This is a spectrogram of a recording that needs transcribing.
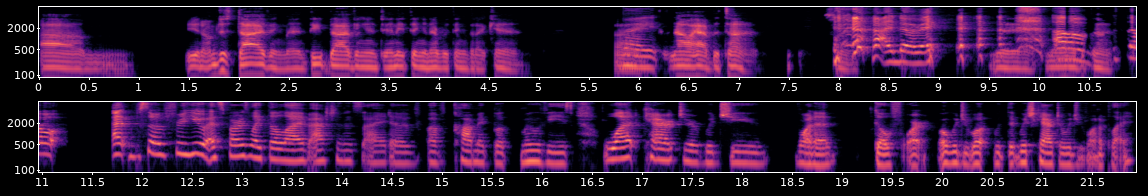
Um, you know, I'm just diving, man, deep diving into anything and everything that I can. Um, right. Now I have the time. So, I know, right? yeah. yeah um, so, so for you, as far as like the live action side of of comic book movies, what character would you want to go for, or would you what? Which character would you want to play?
